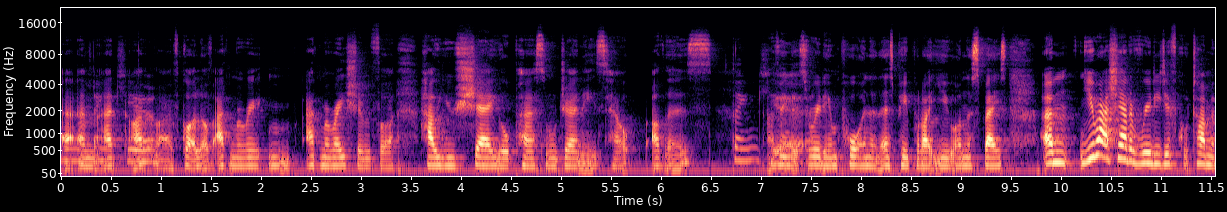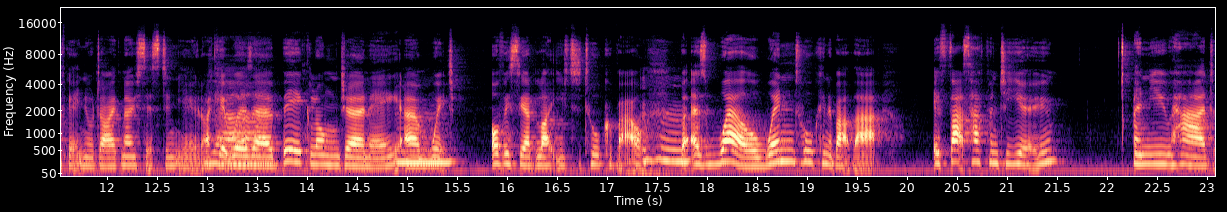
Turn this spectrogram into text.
um, thank ad- I, I've got a lot of admira- admiration for how you share your personal journeys to help others. Thank you. I think it's really important that there's people like you on the space. Um, you actually had a really difficult time of getting your diagnosis, didn't you? Like it was Mm-hmm. a big, long journey, um, which obviously I'd like you to talk about. Mm-hmm. But as well, when talking about that, if that's happened to you and you had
